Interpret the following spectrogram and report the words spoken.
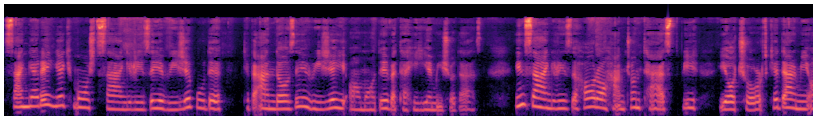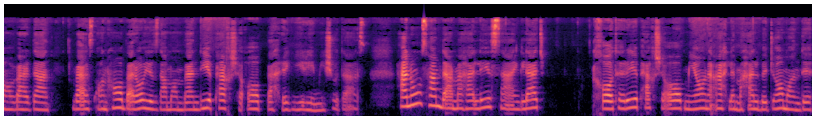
سنگره یک مشت سنگ ریزه ویژه بوده که به اندازه ویژه آماده و تهیه می شده است. این سنگ ریزه ها را همچون تسبیح یا چرتکه در می آوردن و از آنها برای زمانبندی پخش آب بهرهگیری می شده است. هنوز هم در محله سنگلج خاطره پخش آب میان اهل محل به جا مانده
